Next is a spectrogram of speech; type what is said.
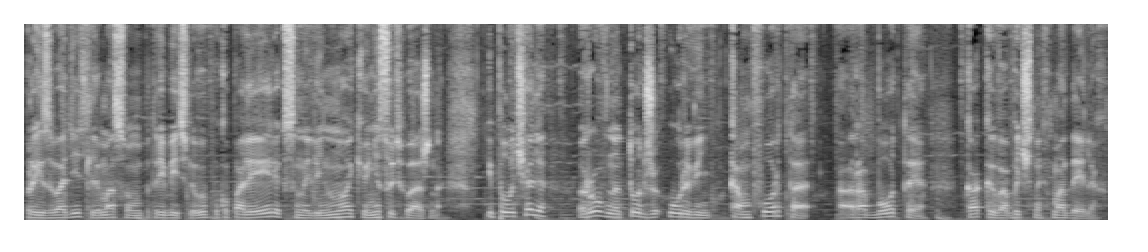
производители массовому потребителю. Вы покупали Ericsson или Nokia, не суть важно. И получали ровно тот же уровень комфорта работы, как и в обычных моделях.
